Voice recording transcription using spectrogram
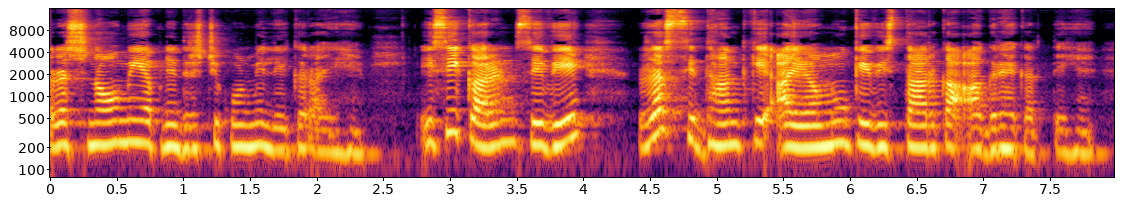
रचनाओं में, अपने दृष्टिकोण में लेकर आए हैं। इसी कारण से वे रस सिद्धांत के आयामों के विस्तार का आग्रह करते हैं।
